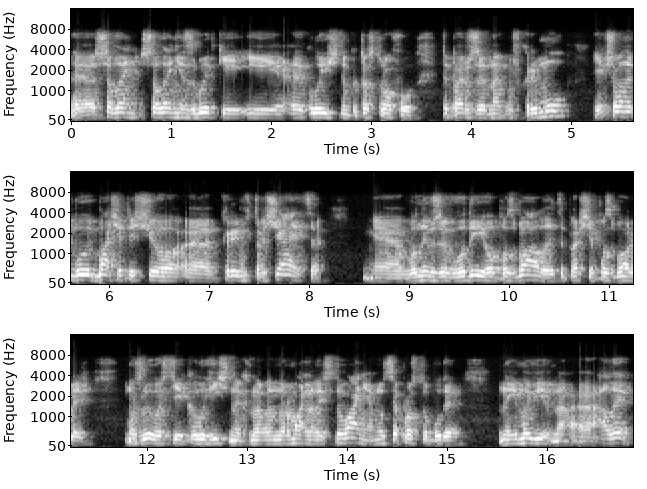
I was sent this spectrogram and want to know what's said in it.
е, шалень, шалені збитки і екологічну катастрофу тепер вже на в Криму. Якщо вони будуть бачити, що е, Крим втрачається, е, вони вже води його позбавили. Тепер ще позбавлять можливості екологічних нор- нормального існування. Ну це просто буде неймовірно. Е, Але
